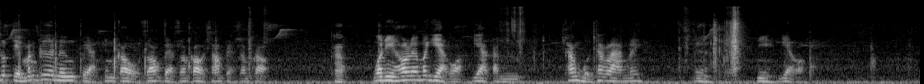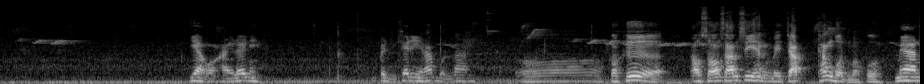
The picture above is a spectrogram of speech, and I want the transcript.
สุดเต็มมันคือ1 8 1 9 2 8 2 9 3 8 3 9ครับ วันนี้เขาเลยมาแยกออกแยกกันทั้งบนทั้งล่างเลยเออนี่แยกออกแยกออกให้เลยนี่ เป็นแค่นี้ครับบนล่าง อ๋อก็คือ เอาสองสามสี่หันไปจับทั้งบทมาปูแมน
